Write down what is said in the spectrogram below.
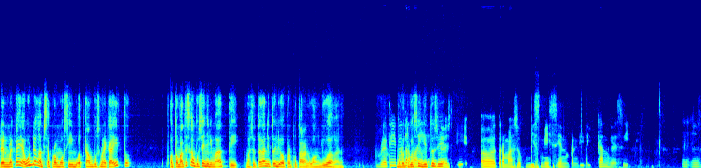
Dan mereka ya udah nggak bisa promosi buat kampus mereka itu otomatis kampusnya jadi mati. Maksudnya kan itu juga perputaran uang juga kan. Berarti itu Menurut gue sih termasuk gitu sih. sih eh, termasuk bisnisin pendidikan nggak sih? Mm-mm.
